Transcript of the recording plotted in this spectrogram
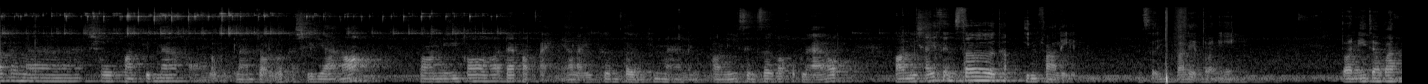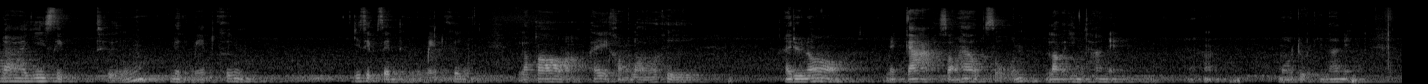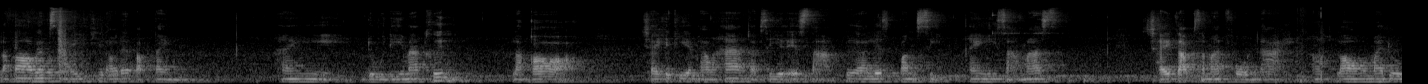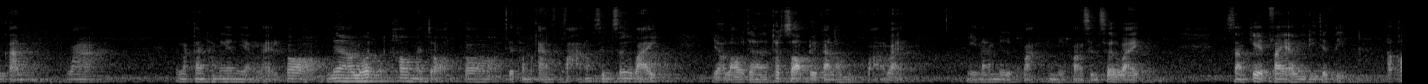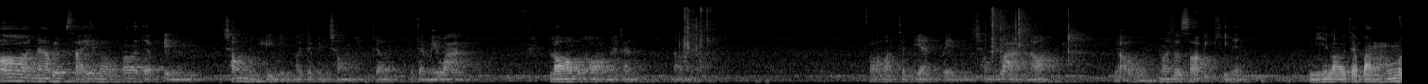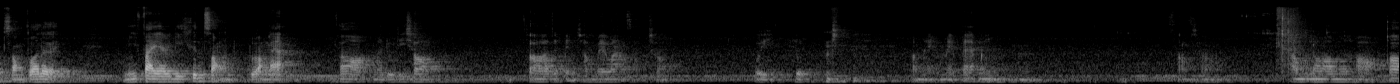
ก็จะมาโชว์ความคืบหน้าของระบบลานจอดรถอัจฉริยะเนาะ ตอนนี้ก็ได้ปรับแต่งอะไรเพิ่มเติมขึ้นมาหนึ่งตอนนี้เซ็นเซอร์ก็ครบแล้ว ตอนนี้ใช้เซ็นเซอร์อินฟราเรดเซ็นเซอร์อินฟราเรดตัวนี้ ตอนนี้จะวัดได้ 20 ถึง 1 เมตรครึ่ง 20 เซนถึง 1 เมตรครึ่ง แล้วก็ไอของเราก็คือ Arduino Mega 2560 แล้วก็อินเทอร์เน็ตโมดูลอินเทอร์เน็ต แล้วก็เว็บไซต์ที่เราได้ปรับแต่งให้ดูดีมากขึ้น แล้วก็ใช้ HTML5 กับ CSS 3 เพื่อ responsive ให้สามารถใช้กับสมาร์ทโฟนได้เนาเรามาดูกันว่าหลักการทำงานอย่างไรก็เมื่อรถเข้ามาจอดก็จะทำการขวางเซ็นเซอร์ไว้ เดี๋ยวเราจะทดสอบโดยการเอามือขวางไว้มีน้ามือขวางมือขวางเซ็นเซอร์ไว้ สังเกตไฟ LED จะติด แล้วก็หน้าเว็บไซต์เราก็จะเป็นช่องหนึ่งทีหนึ่งก็จะเป็นช่องจะก็จะไม่ว่างลองเอามือออกนะกันเอามือออกก็จะเปลี่ยนเป็นช่องว่างเนาะเดี๋ยวมาทดสอบอีกทีหนึ่งนี้เราจะบังทั้งหมด 2 ตัวเลย นี้ไฟ LED ขึ้น 2 ดวงแล้ว ก็มาดูที่ช่อง ก็จะเป็นช่องไม่ว่างสองช่องอุ้ยหลุดเอาใหม่เอาใหม่แป๊บหนึงสองช่องเอาลองเอามือออกก็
